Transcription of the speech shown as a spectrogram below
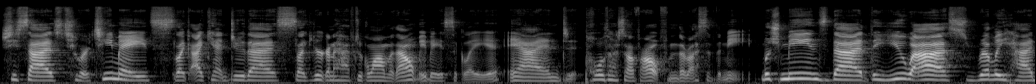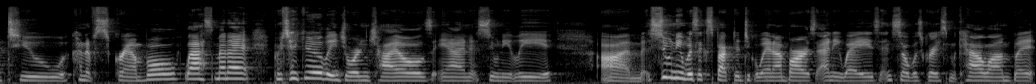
she says to her teammates, like, I can't do this. Like, you're going to have to go on without me, basically. And pulled herself out from the rest of the meet, which means that the U.S. really had to kind of scramble last minute, particularly Jordan Chiles and Suni Lee. Um, Suni was expected to go in on bars anyways, and so was Grace McCallum, but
